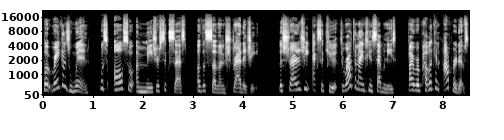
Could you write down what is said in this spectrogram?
But Reagan's win was also a major success of the Southern strategy, the strategy executed throughout the 1970s by Republican operatives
